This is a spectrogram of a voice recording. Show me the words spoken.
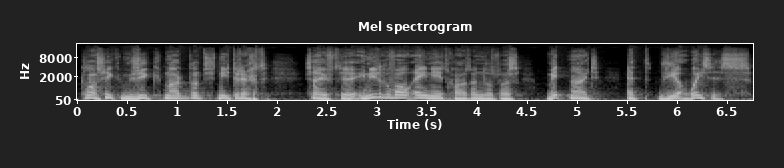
klassieke muziek, maar dat is niet terecht. Ze heeft eh, in ieder geval één hit gehad en dat was Midnight at the Oasis.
